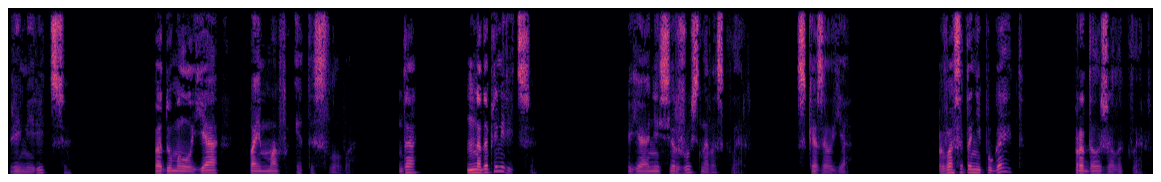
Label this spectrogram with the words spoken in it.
Примириться? Подумал я, поймав это слово. Да, надо примириться. «Я не сержусь на вас, Клэр», — сказал я. «Вас это не пугает?» — продолжала Клэр.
